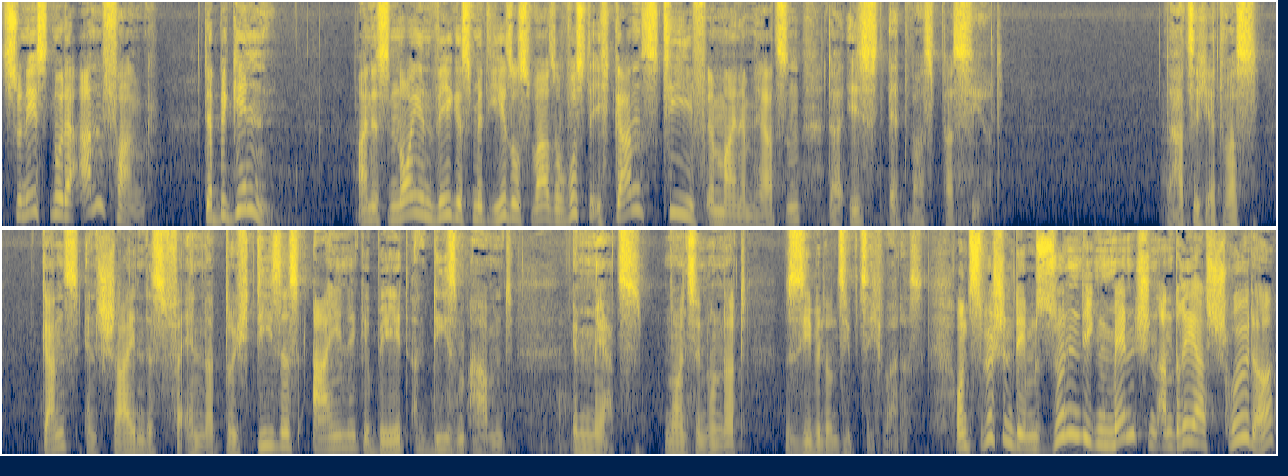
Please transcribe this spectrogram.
zunächst nur der Anfang, der Beginn eines neuen Weges mit Jesus war, so wusste ich ganz tief in meinem Herzen, da ist etwas passiert. Da hat sich etwas ganz Entscheidendes verändert durch dieses eine Gebet an diesem Abend im März 1977 war das. Und zwischen dem sündigen Menschen Andreas Schröder,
